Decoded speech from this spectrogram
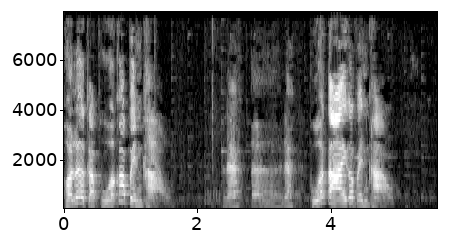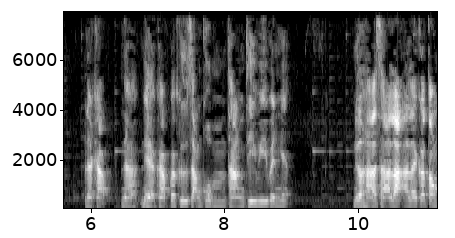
พอเลิกกับผัวก็เป็นข่าวนะเออนะผัวตายก็เป็นข่าวนะครับนะเนี่ยครับก็คือสังคมทางทีวีเป็นเงี้ยเนื้อหาสาระอะไรก็ต้อง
